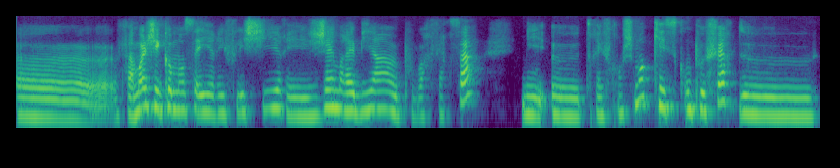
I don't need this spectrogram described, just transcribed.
euh, enfin moi j'ai commencé à y réfléchir et j'aimerais bien euh, pouvoir faire ça, mais très franchement, qu'est-ce qu'on peut faire de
